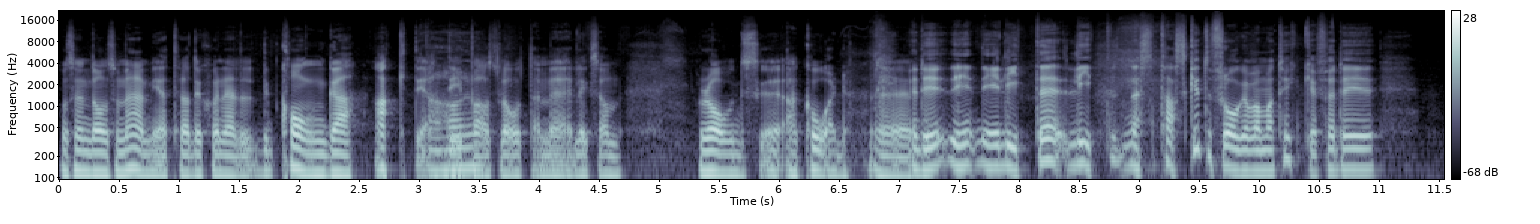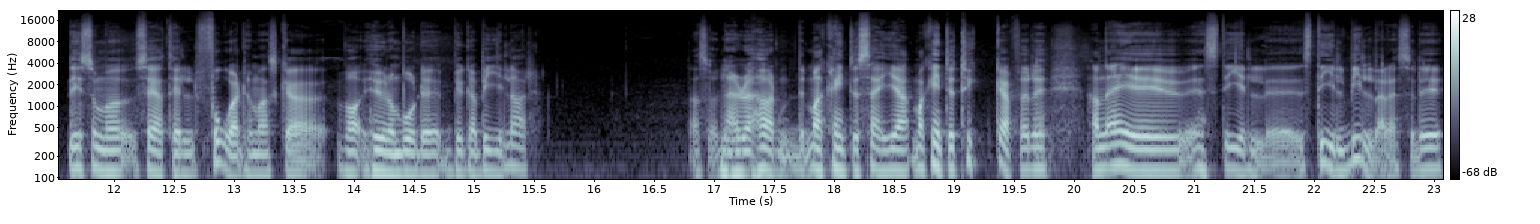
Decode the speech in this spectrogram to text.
och sen de som är mer traditionell konga-aktiga Ja, deep house-låtar med liksom Rhodes-ackord. Eh, Det, det, det är lite, lite nästan taskigt att fråga vad man tycker. För det är, det är som att säga till Ford hur, man ska, hur de borde bygga bilar. Alltså, när Mm. du hör, man kan inte säga, man kan inte tycka. För det, han är ju en stil, stilbildare. Så det,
